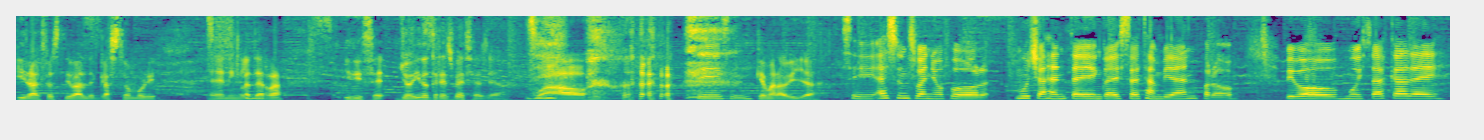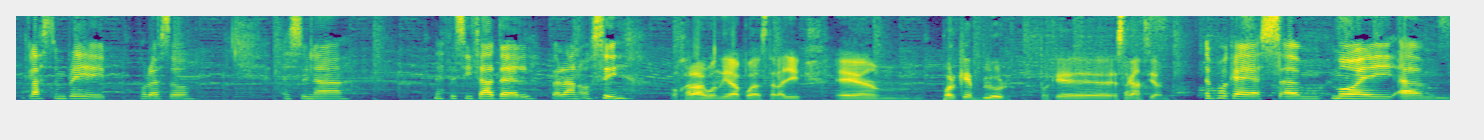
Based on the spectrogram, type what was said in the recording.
ir al festival de Glastonbury en Inglaterra. Y dice, yo he ido tres veces ya. ¡Wow! Sí, sí. ¡Qué maravilla! Sí, es un sueño por mucha gente inglesa también, pero vivo muy cerca de Glastonbury y por eso es una necesidad del verano, sí. Ojalá algún día pueda estar allí. Em, ¿Por qué Blur? ¿Por qué esta canción? Porque es um, muy um,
